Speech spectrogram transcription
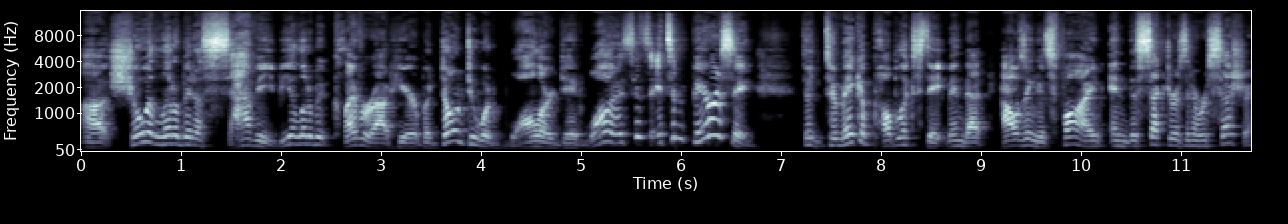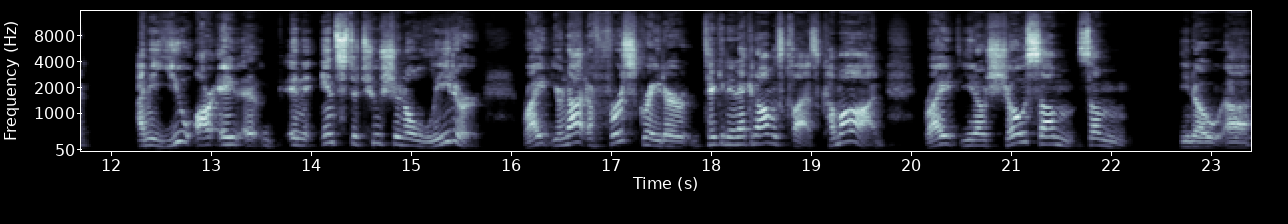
uh, show a little bit of savvy, be a little bit clever out here, but don't do what Waller did. Waller, it's, it's, it's embarrassing to, to make a public statement that housing is fine and the sector is in a recession. I mean, you are a, a an institutional leader, right? You're not a first grader taking an economics class. Come on right? You know, show some some you know uh,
